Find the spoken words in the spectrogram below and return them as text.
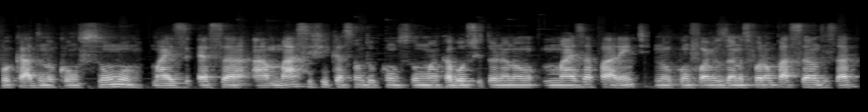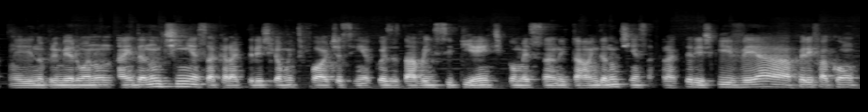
focado no consumo, mas essa a massificação do consumo acabou se tornando mais aparente no, conforme os anos foram passando, sabe? E no primeiro ano ainda não tinha essa característica muito forte, assim, a coisa estava incipiente, começando e tal, ainda não tinha essa característica. E ver a Perifacom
